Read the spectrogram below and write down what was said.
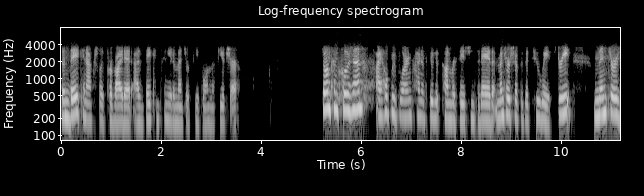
then they can actually provide it as they continue to mentor people in the future. So in conclusion, I hope we've learned kind of through this conversation today that mentorship is a two-way street mentors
